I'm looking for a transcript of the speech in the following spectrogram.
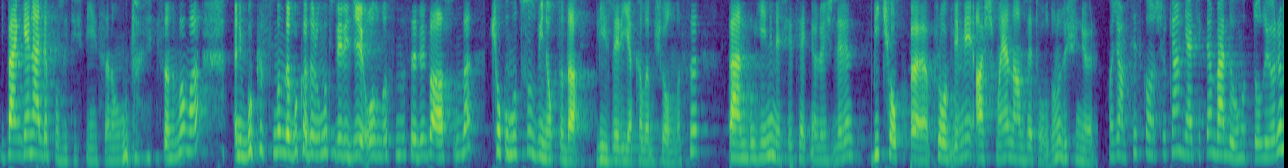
Ben genelde pozitif bir insanım, umutlu bir insanım ama hani bu kısmın da bu kadar umut verici olmasının sebebi aslında çok umutsuz bir noktada bizleri yakalamış olması. Ben bu yeni nesil teknolojilerin birçok e, problemi aşmaya namzet olduğunu düşünüyorum. Hocam siz konuşurken gerçekten ben de umutlu oluyorum.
